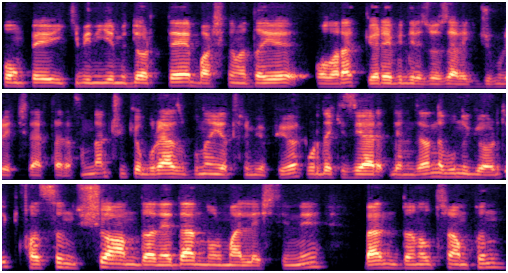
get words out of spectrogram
Pompeo 2024'te başkan adayı olarak görebiliriz özellikle Cumhuriyetçiler tarafından. Çünkü biraz buna yatırım yapıyor. Buradaki ziyaretlerinden de bunu gördük. Fas'ın şu anda neden normalleştiğini ben Donald Trump'ın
